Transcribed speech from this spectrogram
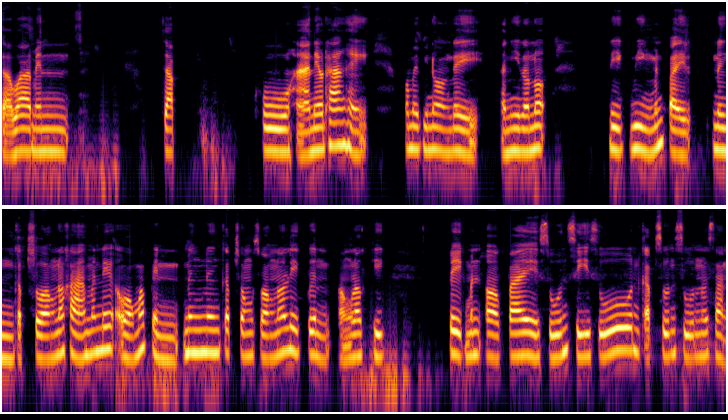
กะว่ามันจับครูหาแนวทางให้พ่อแม่พี่น้องได้ อันนี้แล้วเนาะ เลขวิ่งมันไปหนึ่งกับสองเนาะค่ะ มันเลขออกมาเป็นหนึ่งหนึ่งกับสองสองเนาะเลขปิ้นของล็อกกิกเลขมันออกไปศูนย์สี่ศูนย์กับศูนย์ศูนย์ว่าสั่น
